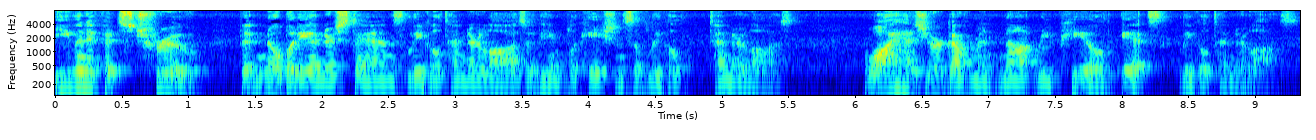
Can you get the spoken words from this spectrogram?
Even if it's true that nobody understands legal tender laws or the implications of legal tender laws, Why has your government not repealed its legal tender laws?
